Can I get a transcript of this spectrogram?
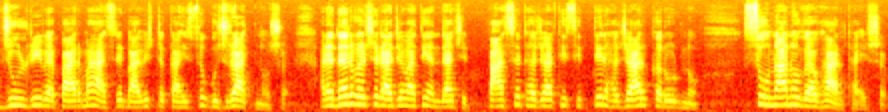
જ્વેલરી વેપારમાં આશરે બાવીસ ટકા હિસ્સો ગુજરાતનો છે. અને દર વર્ષે રાજ્યમાંથી અંદાજિત પાસઠ હજારથી સિત્તેર હજાર કરોડનો સોનાનો વ્યવહાર થાય છે.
